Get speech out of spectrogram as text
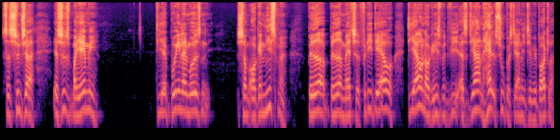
så synes jeg, jeg synes Miami, de er på en eller anden måde sådan, som organisme bedre, bedre matchet, fordi det er jo, de er jo en organisme, vi, altså de har en halv superstjerne i Jimmy Butler,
